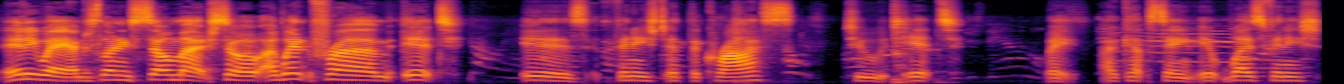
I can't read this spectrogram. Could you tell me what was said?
Anyway, I'm just learning so much. So I went from it is finished at the cross to it. Wait, I kept saying it was finished,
